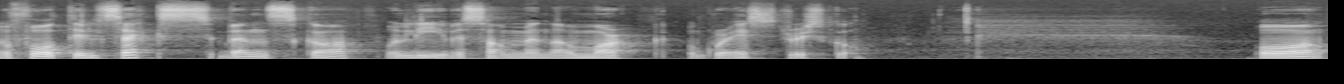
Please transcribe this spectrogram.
'Å få til sex, vennskap og livet sammen' av Mark og Grace Driscoll. Og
